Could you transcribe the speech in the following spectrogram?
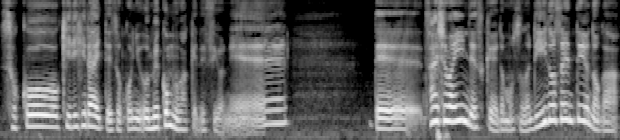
そこを切り開いてそこに埋め込むわけですよね。で、最初はいいんですけれども、そのリード線っていうのが、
